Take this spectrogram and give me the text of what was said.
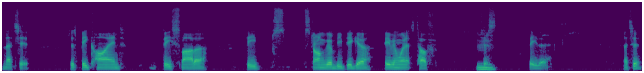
And that's it. Just be kind, be smarter, be stronger, be bigger, even when it's tough. Mm, Just be there. That's it.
